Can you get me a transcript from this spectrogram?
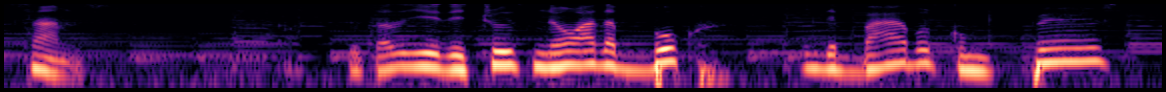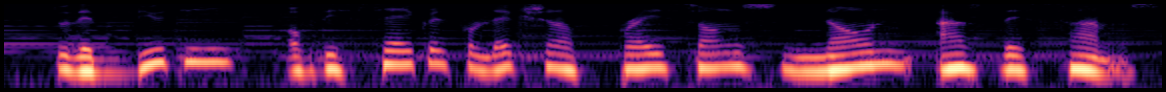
Psalms. To tell you the truth, no other book in the Bible compares to the beauty of this sacred collection of praise songs known as the Psalms.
